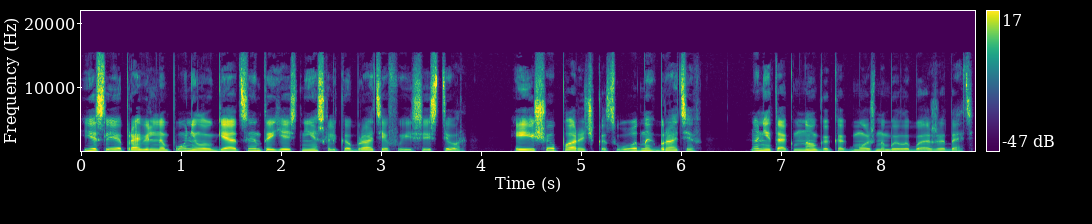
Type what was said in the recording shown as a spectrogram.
Если я правильно понял, у гиацинта есть несколько братьев и сестер, и еще парочка сводных братьев, но не так много, как можно было бы ожидать.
